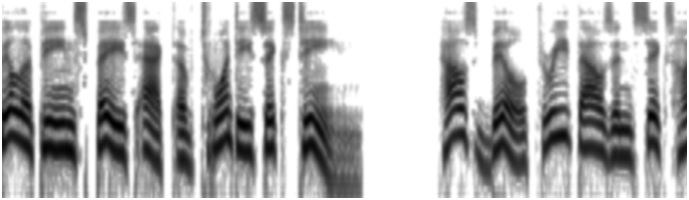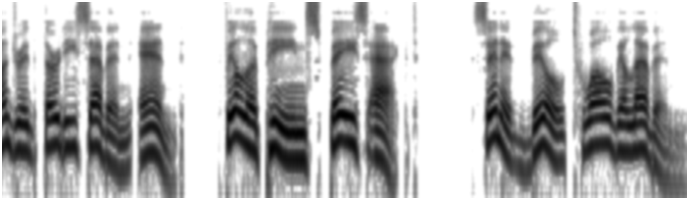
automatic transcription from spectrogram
Philippine Space Act of 2016, House Bill 3637 and Philippine Space Act, Senate Bill 1211.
